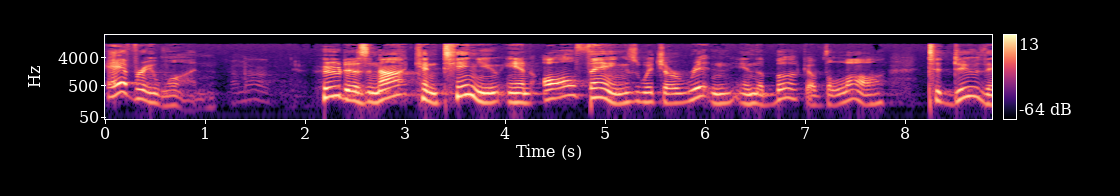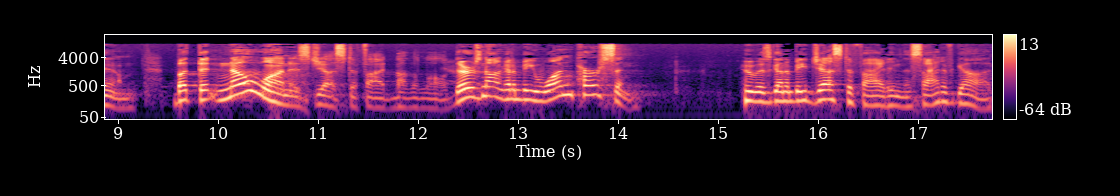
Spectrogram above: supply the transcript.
everyone who does not continue in all things which are written in the book of the law to do them, but that no one is justified by the law. There's not going to be one person who is going to be justified in the sight of God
